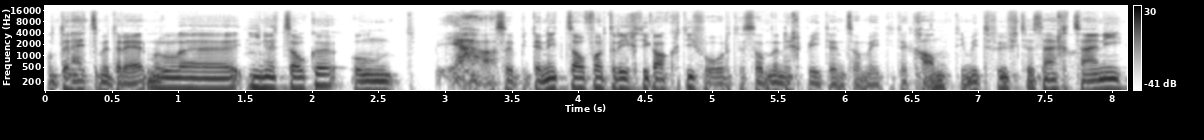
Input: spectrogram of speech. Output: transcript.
Und dann hat es mir der Ärmel äh, reingezogen und ja, also ich bin dann nicht sofort richtig aktiv geworden, sondern ich bin dann so mit in der Kante, mit 15, 16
